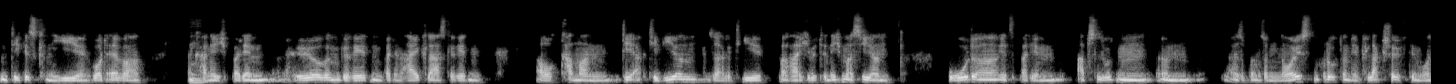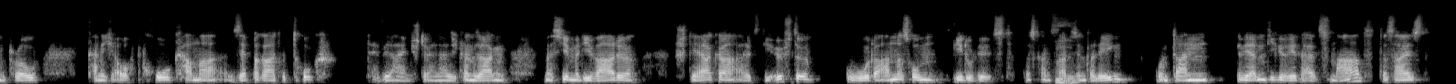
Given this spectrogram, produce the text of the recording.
ein dickes Knie, whatever. Dann mhm. kann ich bei den höheren Geräten, bei den High-Class-Geräten auch kann man deaktivieren, sage die Bereiche bitte nicht massieren. Oder jetzt bei dem absoluten, ähm, also bei unserem neuesten Produkt und dem Flaggschiff, dem One Pro, kann ich auch pro Kammer separate Drucklevel einstellen. Also ich kann sagen, massiere mir die Wade stärker als die Hüfte oder andersrum, wie du willst. Das kannst du mhm. alles hinterlegen. Und dann werden die Geräte halt smart. Das heißt,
